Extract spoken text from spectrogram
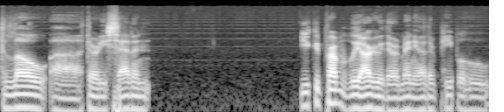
The low uh, 37. You could probably argue there are many other people who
